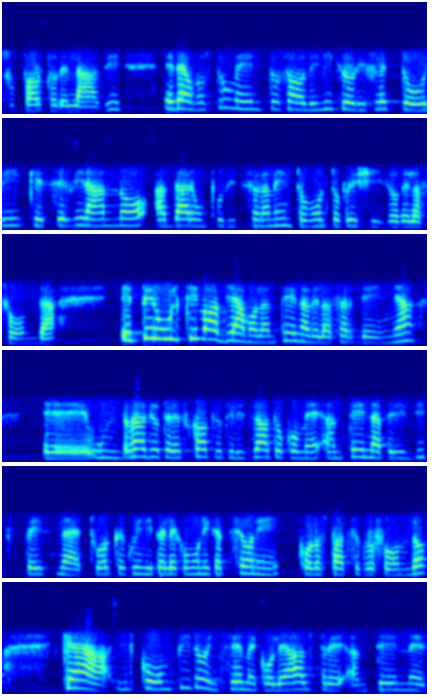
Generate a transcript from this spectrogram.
supporto dell'ASI ed è uno strumento, sono dei microriflettori che serviranno a dare un posizionamento molto preciso della sonda. E per ultimo abbiamo l'antenna della Sardegna, eh, un radiotelescopio utilizzato come antenna per il Deep Space Network, quindi per le comunicazioni con lo spazio profondo, che ha il compito, insieme con le altre antenne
